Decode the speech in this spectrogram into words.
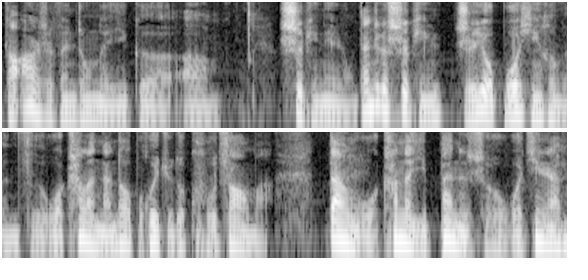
到二十分钟的一个呃视频内容，但这个嗯视频只有波形和文字，我看了难道不会觉得枯燥吗？但我看到一半的时候，我竟然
